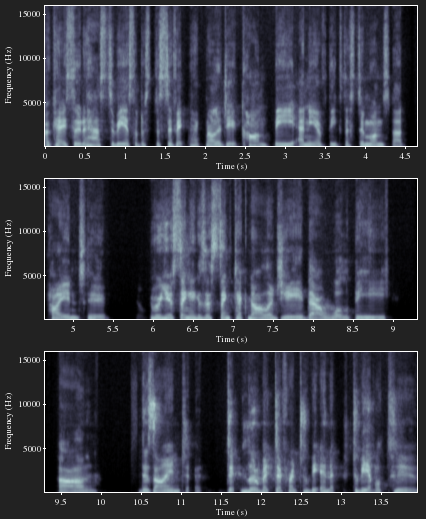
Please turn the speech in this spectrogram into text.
Okay, so it has to be a sort of specific technology. It can't be any of the existing ones that tie into. We're using existing technology that will be um, designed a little bit different to be in it, to be able to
